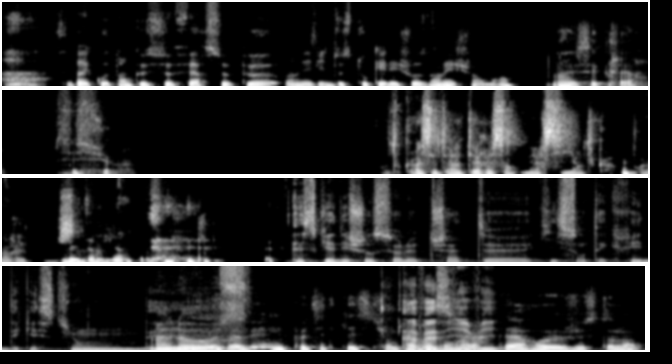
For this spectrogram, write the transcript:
Ah, C'est vrai qu'autant que se faire se peut, on évite de stocker les choses dans les chambres. hein. Oui, c'est clair. C'est sûr. En tout cas, c'était intéressant. Merci en tout cas pour la réponse. Est-ce qu'il y a des choses sur le chat euh, qui sont écrites, des questions des- Alors, Moi, j'avais une petite question Ah, par rapport vas-y, à la Evie. Terre, euh, justement.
